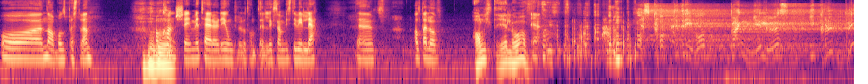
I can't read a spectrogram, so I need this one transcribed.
og naboens bestevenn. Og kanskje inviterer de onkler og tanter liksom, hvis de vil det. det. Alt er lov. Alt er lov. Ja. Man skal ikke drive og bange løs i klubber.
